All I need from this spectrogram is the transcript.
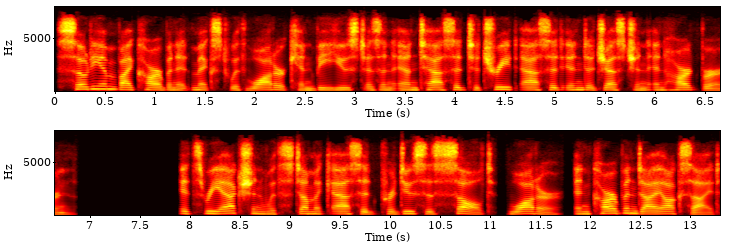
Sodium bicarbonate mixed with water can be used as an antacid to treat acid indigestion and heartburn. Its reaction with stomach acid produces salt, water, and carbon dioxide.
